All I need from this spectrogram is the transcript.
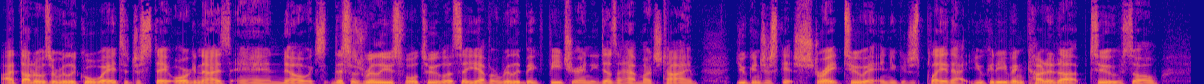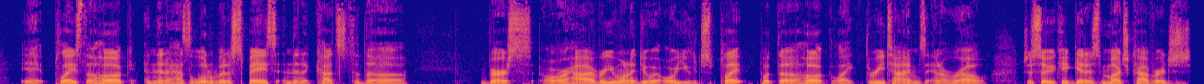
I thought it was a really cool way to just stay organized and know this is really useful too. Let's say you have a really big feature and he doesn't have much time. You can just get straight to it and you can just play that. You could even cut it up too. So it plays the hook and then it has a little bit of space and then it cuts to the verse or however you want to do it. Or you could just play put the hook like three times in a row just so you could get as much coverage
